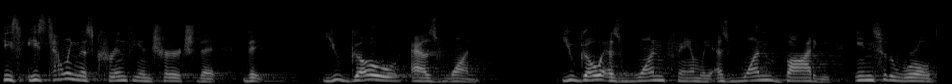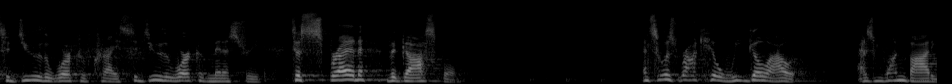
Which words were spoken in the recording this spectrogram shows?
He's, he's telling this Corinthian church that, that you go as one. You go as one family, as one body into the world to do the work of Christ, to do the work of ministry, to spread the gospel. And so, as Rock Hill, we go out as one body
